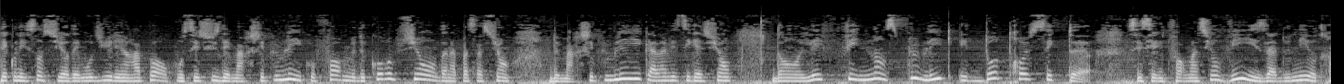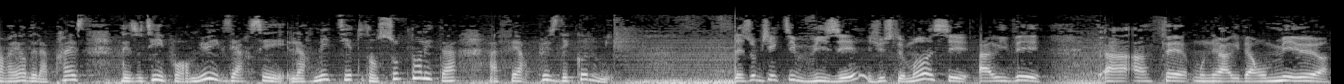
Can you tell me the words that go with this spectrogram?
des connaissances sur des modules et un rapport au processus des marchés publics, aux formes de corruption dans la passation de marchés publics, à l'investigation dans les finances publiques et d'autres secteurs. Ces séries de formations visent à donner aux travailleurs de la presse des outils pour mieux exercer leur métier tout en soutenant l'État à faire plus d'économies. Les objectifs visés, justement, c'est arriver à, faire, on est arrivé à une meilleure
